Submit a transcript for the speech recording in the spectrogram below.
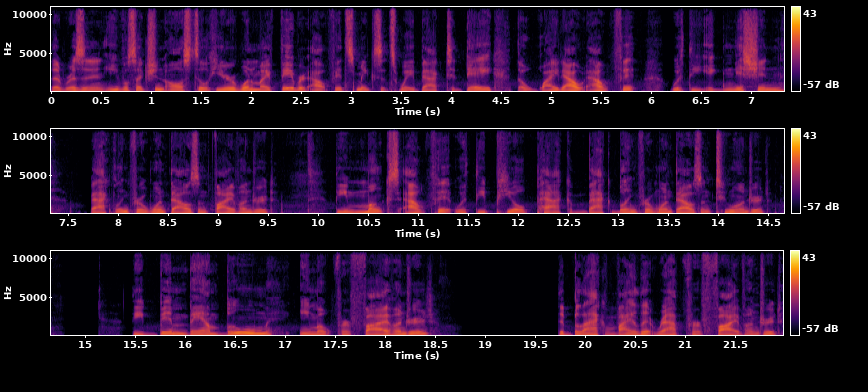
the resident evil section all still here. One of my favorite outfits makes its way back today the whiteout outfit with the ignition backbling for 1500 the monk's outfit with the peel pack back bling for 1200 the Bim Bam Boom emote for 500, the Black Violet wrap for 500,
